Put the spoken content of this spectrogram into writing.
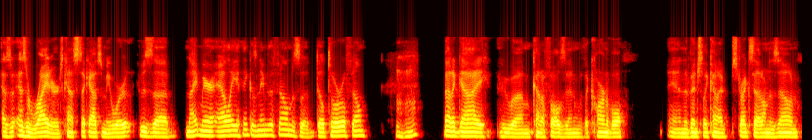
as a, as a writer, it's kind of stuck out to me where it was a uh, Nightmare Alley, I think is the name of the film, is a Del Toro film mm-hmm. about a guy who um, kind of falls in with a carnival and eventually kind of strikes out on his own.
